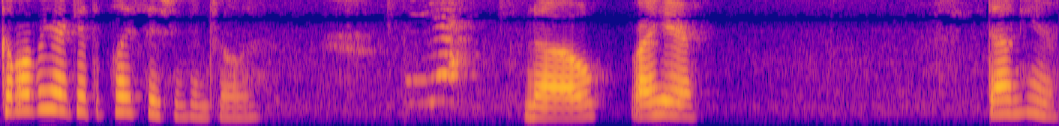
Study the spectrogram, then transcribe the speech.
Come over here and get the PlayStation controller. No, right here. Down here.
